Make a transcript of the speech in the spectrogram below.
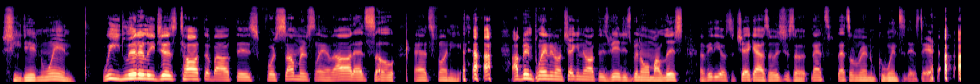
She didn't win. We literally just talked about this for SummerSlam. Oh, that's so that's funny. I've been planning on checking out this video. It's been on my list of videos to check out. So it's just a that's that's a random coincidence there.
